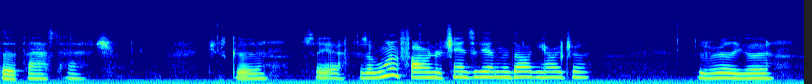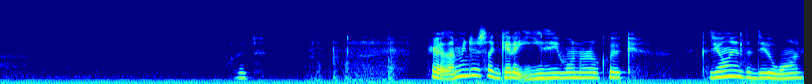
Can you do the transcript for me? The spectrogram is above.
The fast hatch. Which is good. So yeah, there's a 1 in 500 chance of getting the doggy hydra. Is really good. What? Here, let me just like get an easy one real quick. Cause you only have to do one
